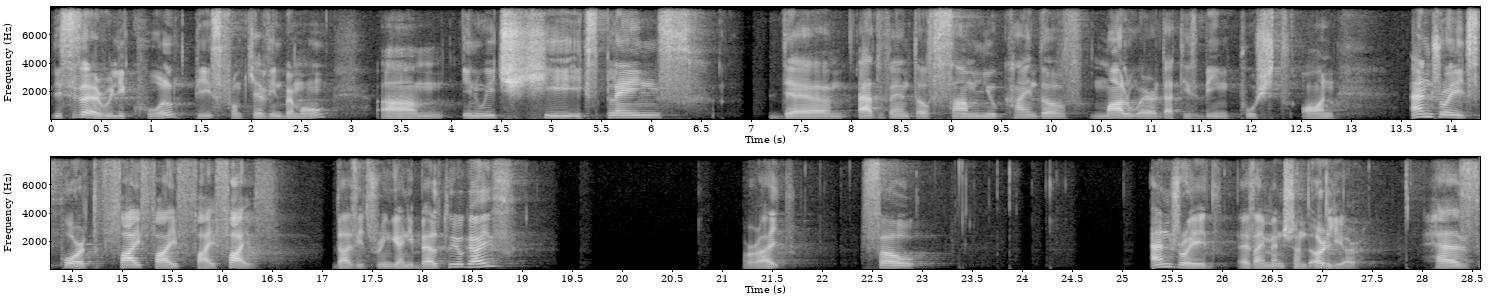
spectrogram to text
This is a really cool piece from Kevin Beaumont, um, in which he explains the advent of some new kind of malware that is being pushed on Android's port 5555. Does it ring any bell to you guys? All right. So Android, as I mentioned earlier, has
